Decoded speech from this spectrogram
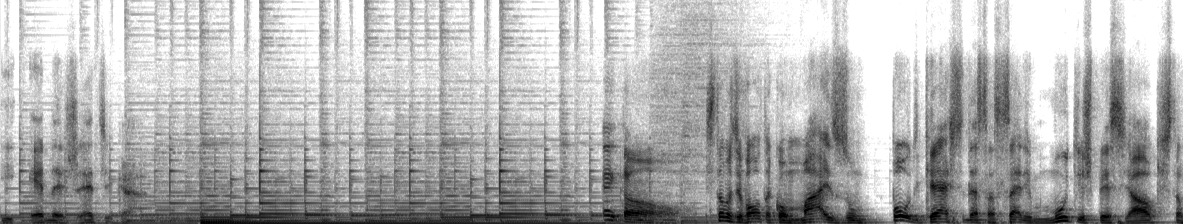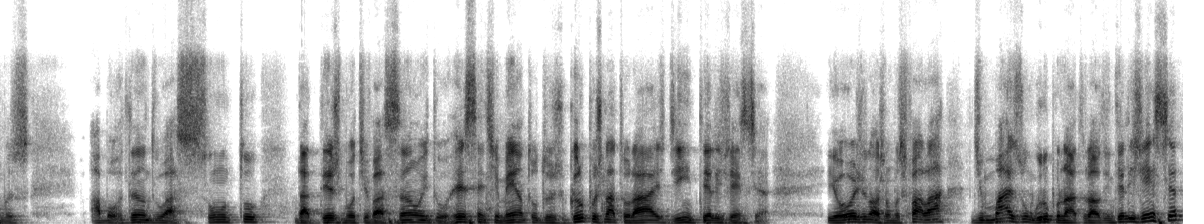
e energética. Então, estamos de volta com mais um podcast dessa série muito especial que estamos abordando o assunto da desmotivação e do ressentimento dos grupos naturais de inteligência. E hoje nós vamos falar de mais um grupo natural de inteligência,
